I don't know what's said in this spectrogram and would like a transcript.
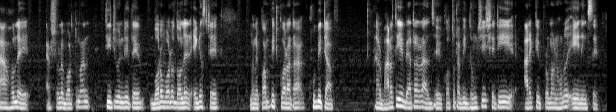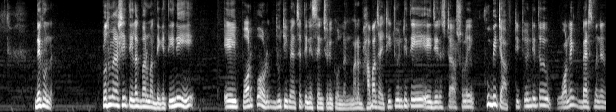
না হলে আসলে বর্তমান টি টোয়েন্টিতে বড় বড় দলের এগেনস্টে মানে কম্পিট করাটা খুবই টাফ আর ভারতীয় ব্যাটাররা যে কতটা বিধ্বংসী সেটি আরেকটি প্রমাণ হলো এই ইনিংসে দেখুন, প্রথমে আসি তিলক বার্মার দিকে। তিনি এই পরপর দুটি ম্যাচে তিনি সেঞ্চুরি করলেন। মানে ভাবা যায় টি টোয়েন্টিতে এই জিনিসটা আসলে খুবই টাফ টি টোয়েন্টিতে অনেক ব্যাটসম্যানের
